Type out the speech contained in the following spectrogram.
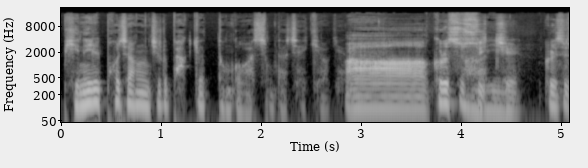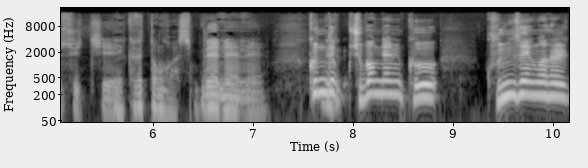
비닐 포장지로 바뀌었던 것 같습니다. 제 기억에. 아 그랬을 수 아, 있지. 그랬을 수 있지. 예, 그랬던 것 같습니다. 네네네. 근데 근데 주방장님 그 군 생활할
